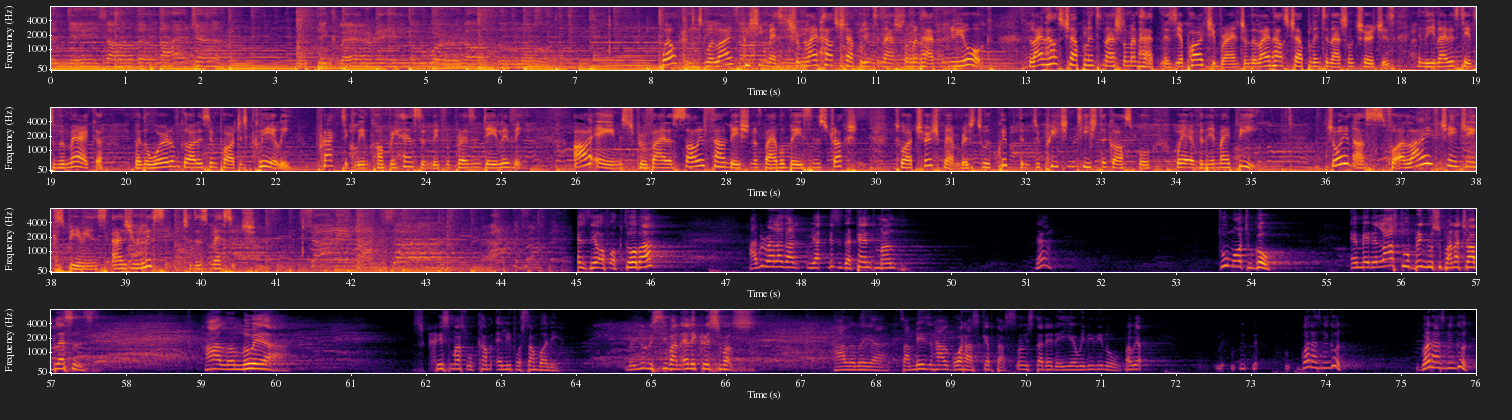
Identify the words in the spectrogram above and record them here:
the days of Elijah, declaring the word of the Lord. Welcome to a live preaching message from Lighthouse Chapel International, Manhattan, New York. Lighthouse Chapel International Manhattan is the Apache branch of the Lighthouse Chapel International Churches in the United States of America, where the Word of God is imparted clearly, practically, and comprehensively for present day living. Our aim is to provide a solid foundation of Bible based instruction to our church members to equip them to preach and teach the gospel wherever they might be. Join us for a life changing experience as you listen to this message. Day of October. Have you realized that are, this is the 10th month? Yeah. Two more to go. And may the last two bring you supernatural blessings. Hallelujah. Christmas will come early for somebody. May you receive an early Christmas. Hallelujah. It's amazing how God has kept us. When we started the year, we didn't know. But we are, God has been good. God has been good.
